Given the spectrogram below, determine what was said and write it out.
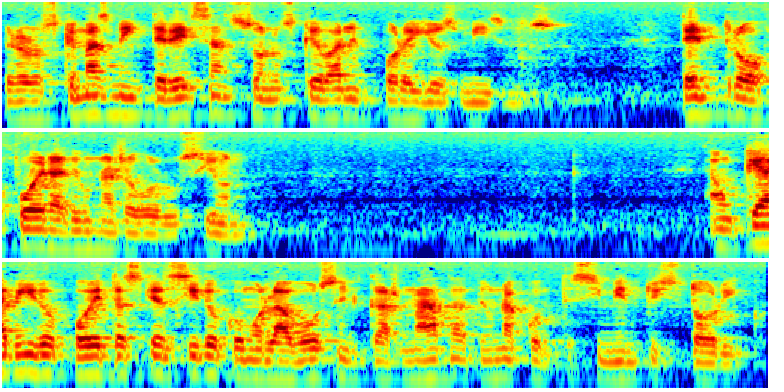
pero los que más me interesan son los que valen por ellos mismos, dentro o fuera de una revolución. Aunque ha habido poetas que han sido como la voz encarnada de un acontecimiento histórico,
